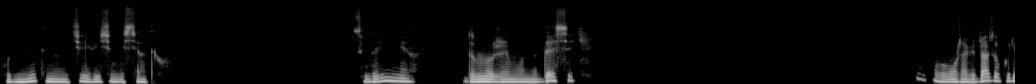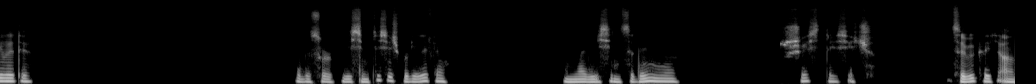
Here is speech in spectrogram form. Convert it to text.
Поділити на 0,8. Це дорівнює. Домножуємо на 10. Його можна відразу поділити. Буде 48 тисяч поділити на 8. Це дорівнює 6 тисяч. Це відповідь А.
